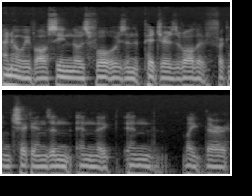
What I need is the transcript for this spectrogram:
I know we've all seen those photos and the pictures of all the fucking chickens in in the in like their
